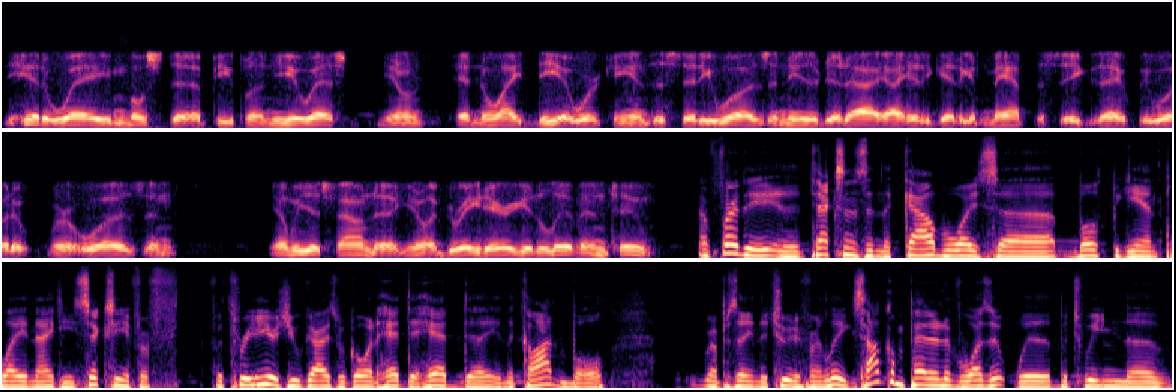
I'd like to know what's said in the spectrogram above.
hid away. Most uh, people in the U.S., you know, had no idea where Kansas City was, and neither did I. I had to get a map to see exactly what it, where it was, and you know, we just found a you know a great area to live in too. Now, Fred, the, the Texans and the Cowboys uh, both began play in 1960, and for for three years, you guys were going head to head in the Cotton Bowl, representing the two different leagues. How competitive was it with between the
